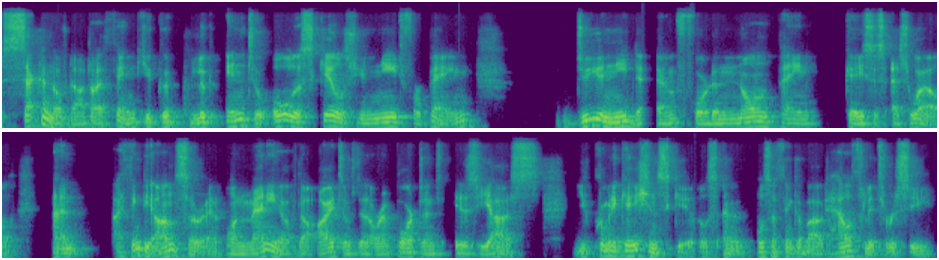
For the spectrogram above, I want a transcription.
second of that, I think you could look into all the skills you need for pain. Do you need them for the non pain cases as well? And I think the answer on many of the items that are important is yes. Your communication skills, and also think about health literacy,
